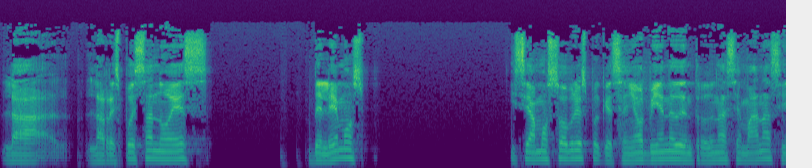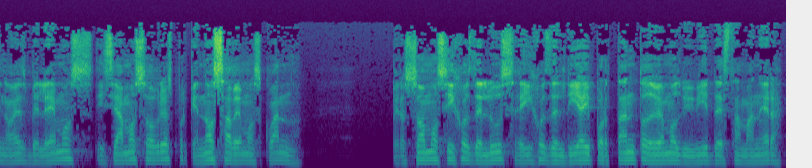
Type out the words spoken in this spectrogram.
La, la respuesta no es velemos y seamos sobrios porque el Señor viene dentro de una semana, sino es velemos y seamos sobrios porque no sabemos cuándo. Pero somos hijos de luz e hijos del día y por tanto debemos vivir de esta manera.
